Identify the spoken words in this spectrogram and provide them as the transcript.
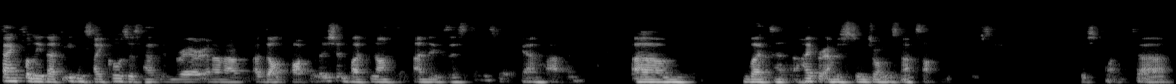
thankfully that even psychosis has been rare in our adult population, but not non-existent, so it can happen. Um, but hyperemesis syndrome is not something at this point.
